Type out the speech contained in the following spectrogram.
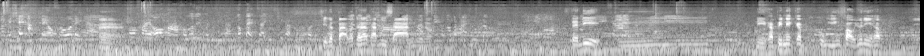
มันไม่ใช่หนังแนวเขาอะไรเงี้ยอ่าพอใครอ้อมมาเขาก็เลยมาดูกัน ก็แปลกใจอยู่ที่แบบทุกคนศิลปะวัฒนธรรมอีสานเนาะที่เขาก็มาถ่ายรูปกับสเตนดี้อืมนี่ครับพี่เน็กกับอุ๋งอิงเฝ้าอยู่นี่ครับนี่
